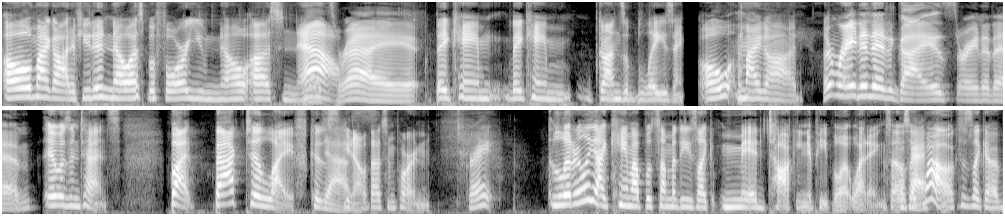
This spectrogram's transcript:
oh my god, if you didn't know us before, you know us now. That's right. They came they came guns a blazing. Oh my God. Rein it in, guys. Rein it in. It was intense. But back to life, because, you know, that's important. Great. Literally I came up with some of these like mid talking to people at weddings. I was like, wow, this is like a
